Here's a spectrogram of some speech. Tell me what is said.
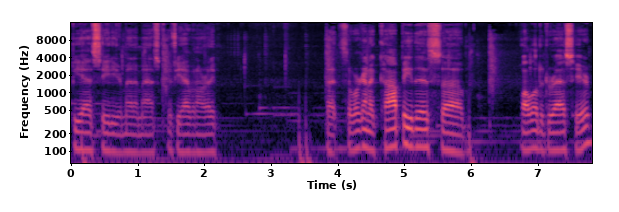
BSC to your MetaMask if you haven't already. But so we're going to copy this uh, wallet address here.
